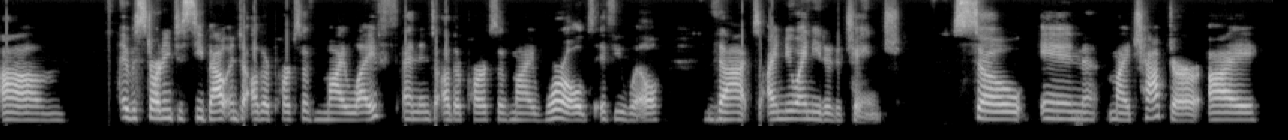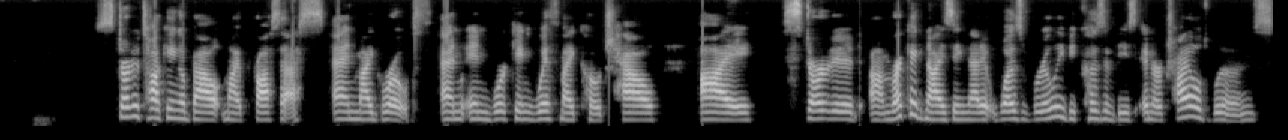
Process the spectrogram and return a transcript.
um, it was starting to seep out into other parts of my life and into other parts of my world, if you will, mm-hmm. that I knew I needed a change. So in my chapter, I started talking about my process and my growth and in working with my coach, how I started um, recognizing that it was really because of these inner child wounds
